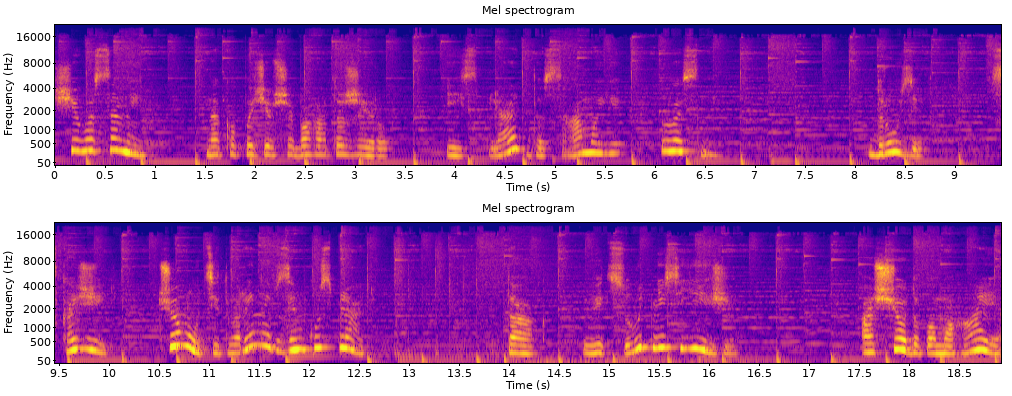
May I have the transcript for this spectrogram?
ще восени, накопичивши багато жиру, і сплять до самої весни. Друзі, скажіть, чому ці тварини взимку сплять? Так, відсутність їжі. А що допомагає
